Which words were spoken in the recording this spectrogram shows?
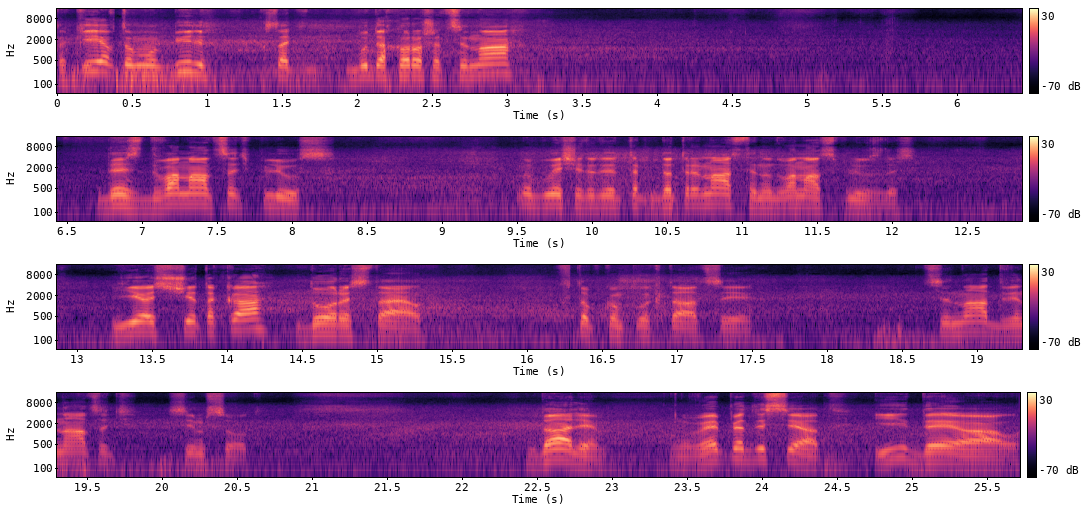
Такий автомобіль, кстати, буде хороша ціна. Десь 12 Ну, ближче туди до 13, ну 12 десь. Є ще така Dore Style в топ-комплектації. Ціна 12 700. Далі В50 ідеал.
